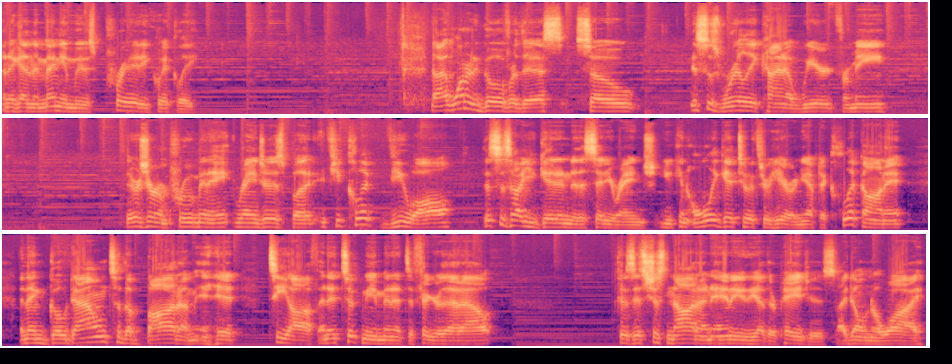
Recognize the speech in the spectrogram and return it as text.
And again, the menu moves pretty quickly. Now I wanted to go over this, so this is really kind of weird for me. There's your improvement ranges, but if you click view all, this is how you get into the city range. You can only get to it through here and you have to click on it and then go down to the bottom and hit tee off. And it took me a minute to figure that out because it's just not on any of the other pages. I don't know why.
